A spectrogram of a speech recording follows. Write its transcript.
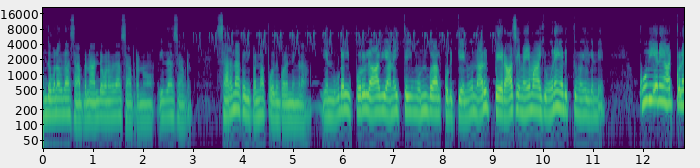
இந்த உணவு தான் சாப்பிடணும் அந்த உணவு தான் சாப்பிடணும் இதுதான் சாப்பிடணும். சரணாகதி பண்ணால் போதும் குழந்தைங்களா. என் உடல் பொருள் ஆவி அனைத்தையும் உன்பால் கொடுத்தேன் உன் அருட்பேர் ஆசை மயமாகி உனை எடுத்து மகிழ்கின்றேன். கூவியனை ஆட்கொள்ள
